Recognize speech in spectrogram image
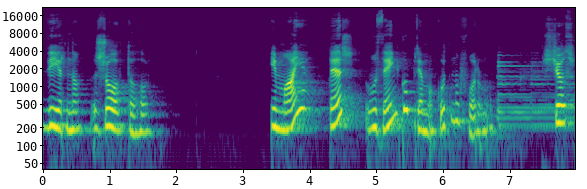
Вірно, жовтого. І має теж вузеньку прямокутну форму. Що ж,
